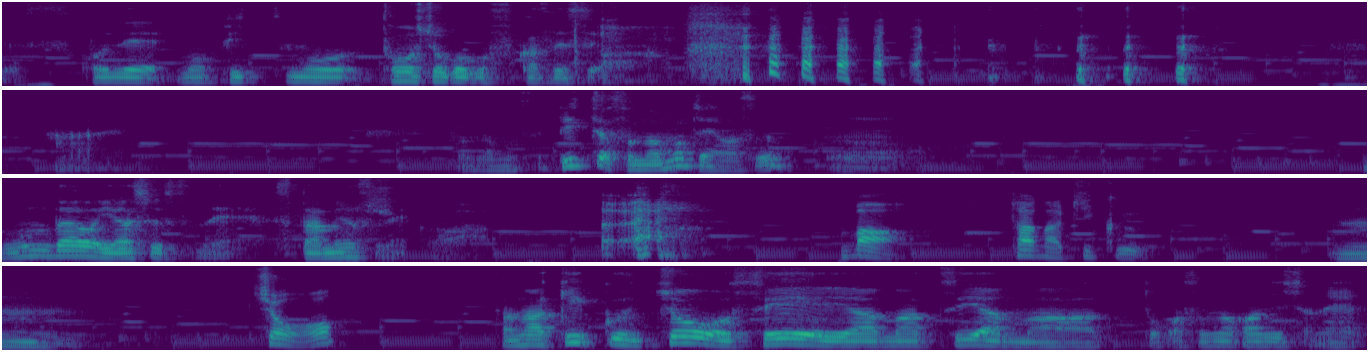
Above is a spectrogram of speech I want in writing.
です。これでもうピッチ、もう東証国復活ですよ。はい。そんなもんです。ピッチャーそんなもんちゃいます？うん。問題は野手ですね。スタメンですね。まあ、棚菊、うん。長田木区、長、聖也、松山とかそんな感じでしたね。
